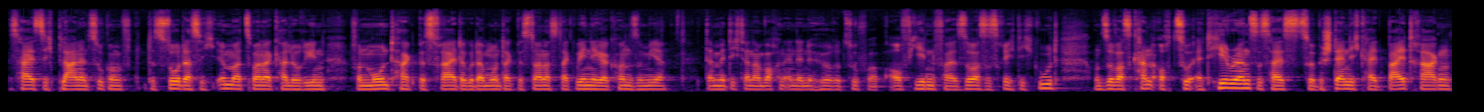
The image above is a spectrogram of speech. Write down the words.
Das heißt, ich plane in Zukunft das so, dass ich immer 200 Kalorien von Montag bis Freitag oder Montag bis Donnerstag weniger konsumiere, damit ich dann am Wochenende eine höhere Zufuhr habe. Auf jeden Fall, sowas ist richtig gut und sowas kann auch zur Adherence, das heißt zur Beständigkeit beitragen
